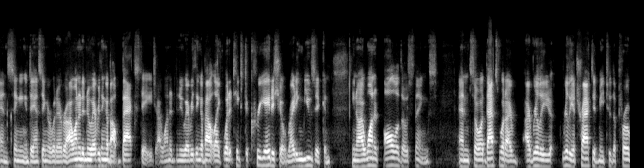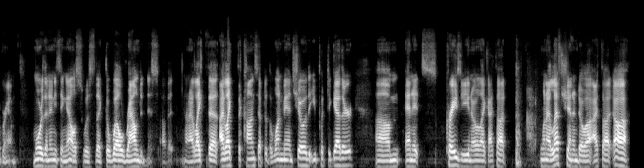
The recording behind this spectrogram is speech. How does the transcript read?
and singing and dancing or whatever. I wanted to know everything about backstage. I wanted to know everything about like what it takes to create a show, writing music. And, you know, I wanted all of those things. And so that's what I, I really, really attracted me to the program more than anything else was like the well-roundedness of it. And i like the i like the concept of the one-man show that you put together. Um, and it's crazy you know like i thought when i left shenandoah i thought ah oh,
